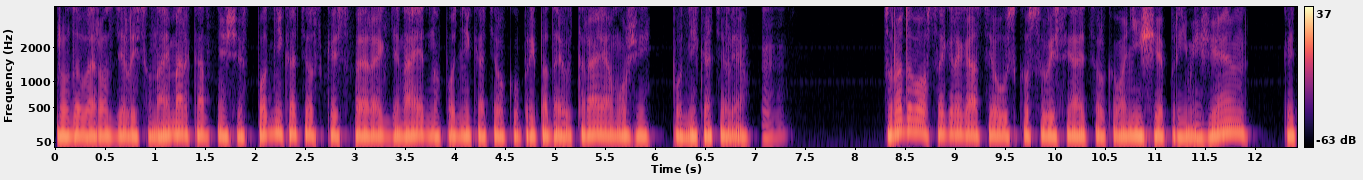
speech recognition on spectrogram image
Rodové rozdiely sú najmarkantnejšie v podnikateľskej sfére, kde na jednu podnikateľku pripadajú traja muži podnikatelia. Uh-huh. S rodovou segregáciou úzko súvisia aj celkovo nižšie príjmy žien, keď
